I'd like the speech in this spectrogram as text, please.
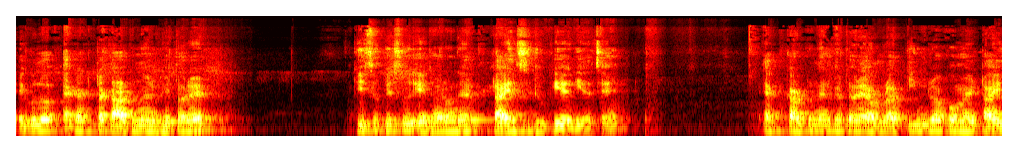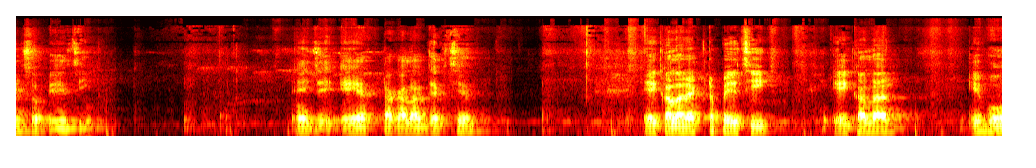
এগুলো এক একটা কার্টুনের ভেতরে কিছু কিছু এ ধরনের টাইলস ঢুকিয়ে দিয়েছে। এক কার্টুনের ভেতরে আমরা তিন রকমের টাইলসও পেয়েছি। এই যে, এই একটা কালার দেখছেন। এই কালার একটা পেয়েছি, এই কালার এবং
